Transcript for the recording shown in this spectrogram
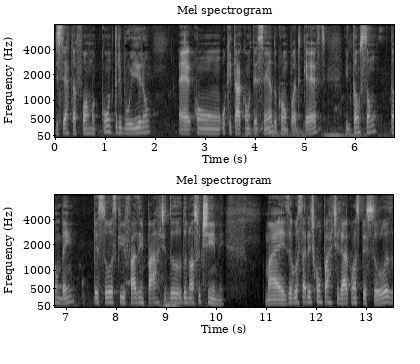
de certa forma, contribuíram é, com o que está acontecendo com o podcast. Então, são também pessoas que fazem parte do, do nosso time. Mas eu gostaria de compartilhar com as pessoas.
